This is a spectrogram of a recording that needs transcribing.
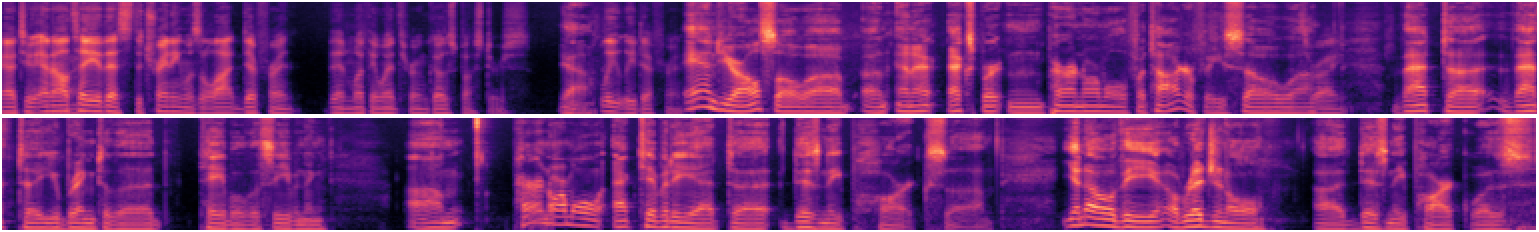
had to. And I'll tell you this: the training was a lot different than what they went through in Ghostbusters. Yeah. Completely different. And you're also uh, an, an expert in paranormal photography, so uh, That's right. that uh, that uh, you bring to the table this evening. Um, paranormal activity at uh, Disney parks. Uh, you know, the original uh, Disney park was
